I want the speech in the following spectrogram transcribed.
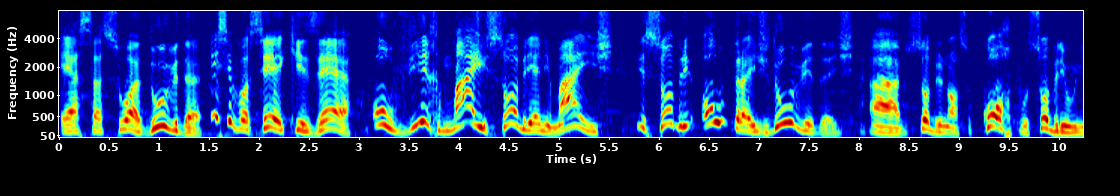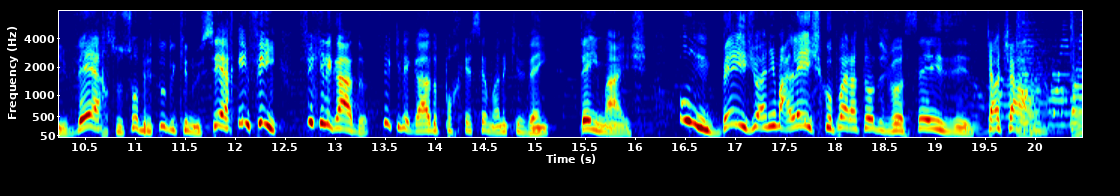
essa sua dúvida. E se você quiser ouvir mais sobre animais e sobre outras dúvidas ah, sobre o nosso corpo, sobre o universo, sobre tudo que nos cerca, enfim, fique ligado, fique ligado porque semana que vem tem mais. Um beijo animalesco para todos vocês e tchau, tchau!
